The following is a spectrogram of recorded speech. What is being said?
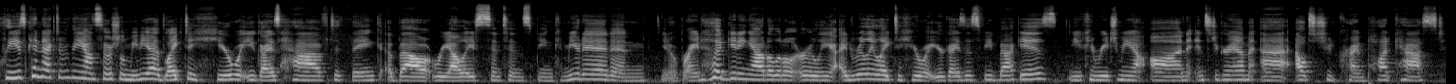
Please connect with me on social media. I'd like to hear what you guys have to think about Reali's sentence being commuted and, you know, Brian Hood getting out a little early. I'd really like to hear what your guys' feedback is. You can reach me on Instagram at Altitude Crime Podcast,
